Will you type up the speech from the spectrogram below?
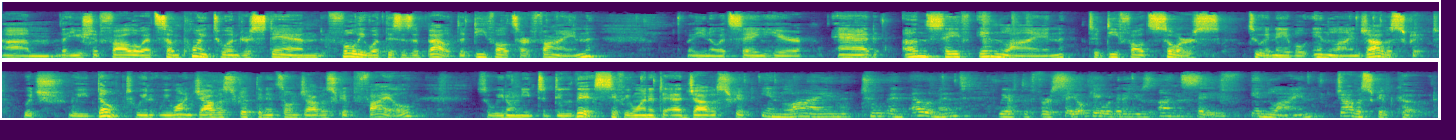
um, that you should follow at some point to understand fully what this is about. The defaults are fine, but you know it's saying here add unsafe inline to default source to enable inline JavaScript, which we don't. We, we want JavaScript in its own JavaScript file, so we don't need to do this. If we wanted to add JavaScript inline to an element, we have to first say, okay, we're going to use unsafe inline JavaScript code,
